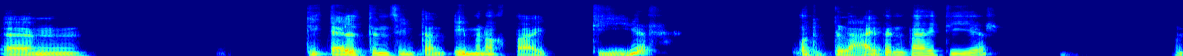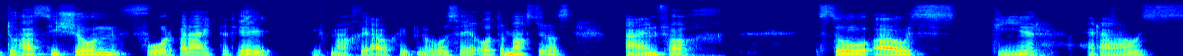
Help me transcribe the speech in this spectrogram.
ähm, die Eltern sind dann immer noch bei dir oder bleiben bei dir und du hast sie schon vorbereitet, hey, ich mache auch Hypnose oder machst du das einfach so aus dir heraus?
